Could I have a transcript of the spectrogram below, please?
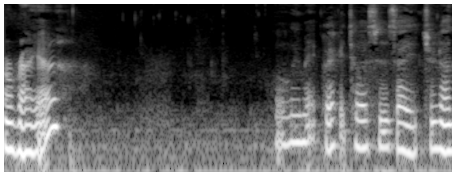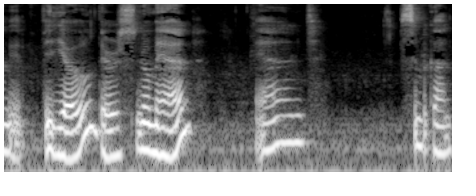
Mariah. Well, we met Krakatoa as soon as I turned on the video. There's Nomad and Simba Kahn.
